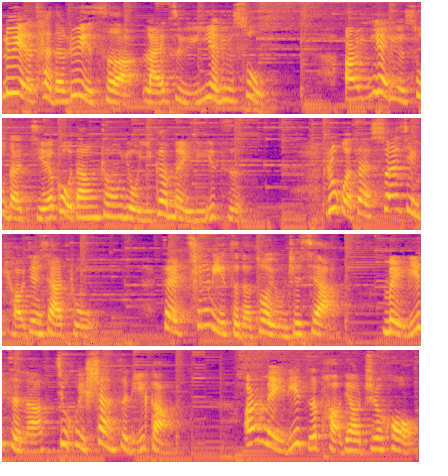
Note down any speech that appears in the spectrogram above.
绿叶菜的绿色来自于叶绿素，而叶绿素的结构当中有一个镁离子。如果在酸性条件下煮，在氢离子的作用之下，镁离子呢就会擅自离岗，而镁离子跑掉之后，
